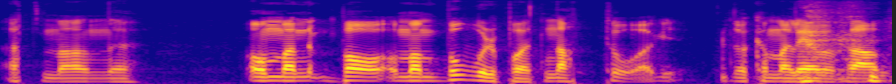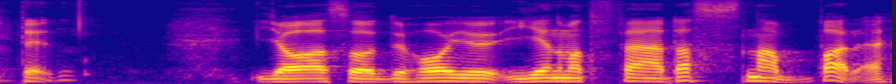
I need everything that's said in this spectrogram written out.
att man, om man, ba, om man bor på ett nattåg, då kan man leva för alltid. Ja, alltså du har ju genom att färdas snabbare.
